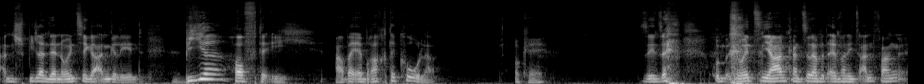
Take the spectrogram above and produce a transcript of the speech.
an Spielern der 90er angelehnt. Bier hoffte ich, aber er brachte Cola. Okay. Sehen Sie, und mit 19 Jahren kannst du damit einfach nichts anfangen.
